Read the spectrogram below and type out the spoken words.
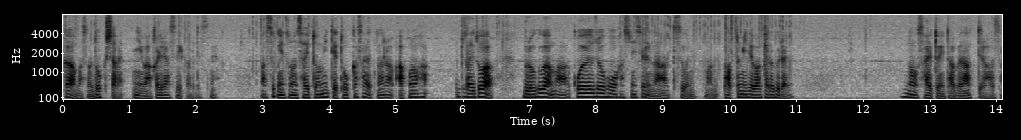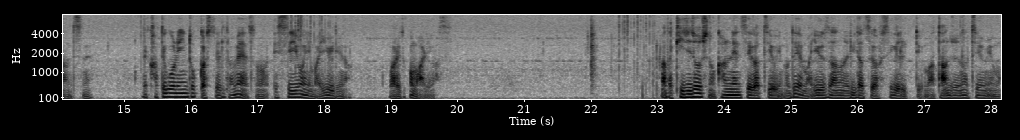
が、まあ、その読者に分かりやすいからですね。まあ、すぐにそのサイトを見て特化サイトならあこのサイトはブログはまあこういう情報を発信してるなってすぐに、まあ、パッと見で分かるぐらいのサイトに多分なってるはずなんですね。でカテゴリーに特化しているためその SEO にまあ有利な場合とかもあります。また記事同士の関連性が強いので、まあ、ユーザーの離脱が防げるっていう、まあ、単純な強みも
